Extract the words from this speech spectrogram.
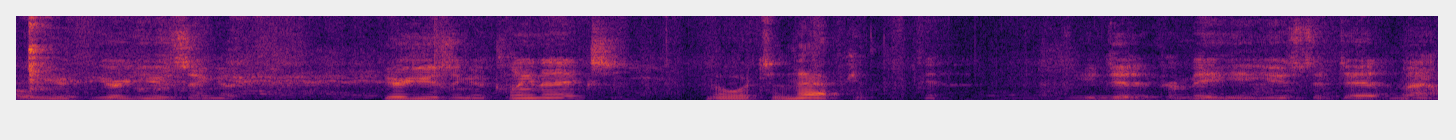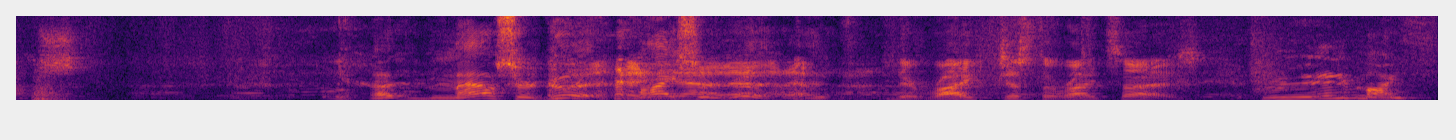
Oh, you, you're using a, you're using a Kleenex? No, it's a napkin. You did it for me, you used a dead mouse. Uh, mouse are good. Mice are good. They're right, just the right size. Any mice.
